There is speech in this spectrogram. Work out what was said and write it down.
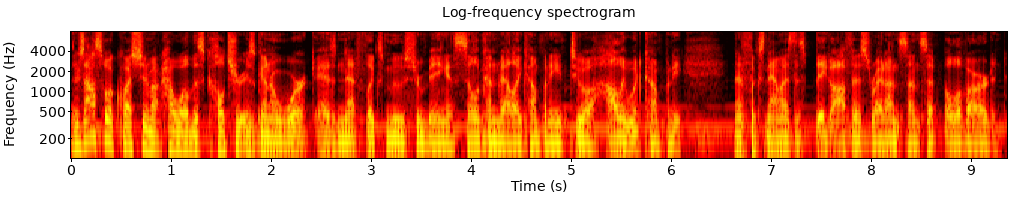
There's also a question about how well this culture is going to work as Netflix moves from being a Silicon Valley company to a Hollywood company. Netflix now has this big office right on Sunset Boulevard. And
